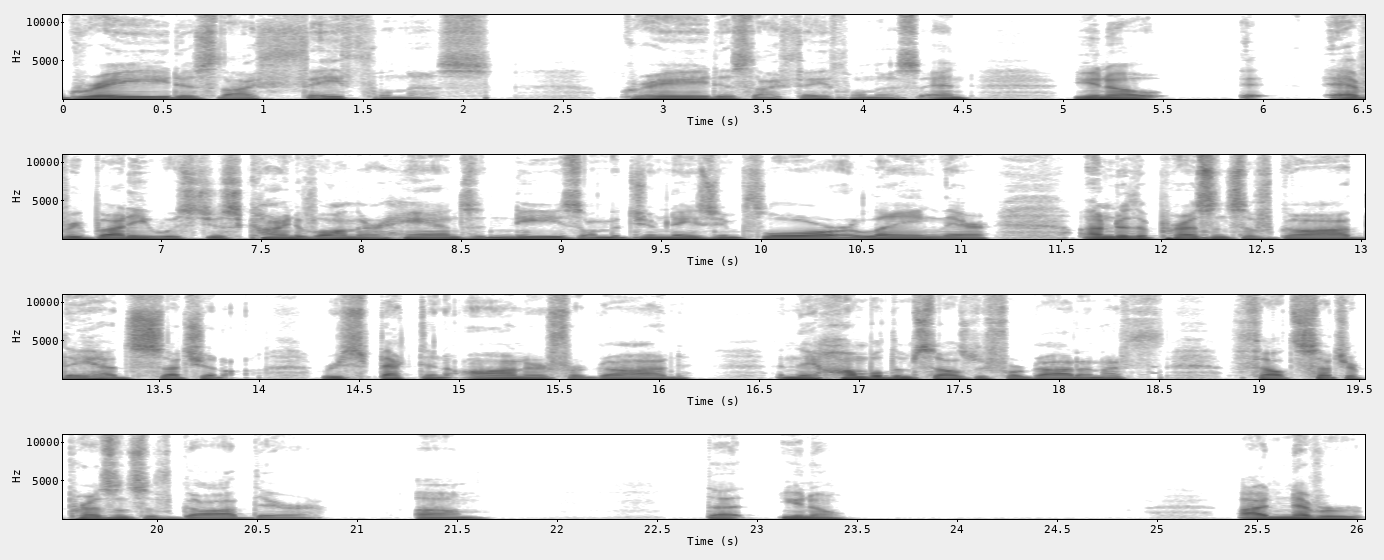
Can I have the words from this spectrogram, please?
great is thy faithfulness. Great is thy faithfulness. And you know everybody was just kind of on their hands and knees on the gymnasium floor or laying there under the presence of God. They had such a respect and honor for God and they humbled themselves before God and I f- felt such a presence of God there um, that you know I'd never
